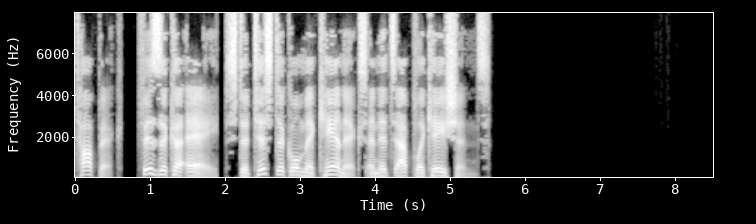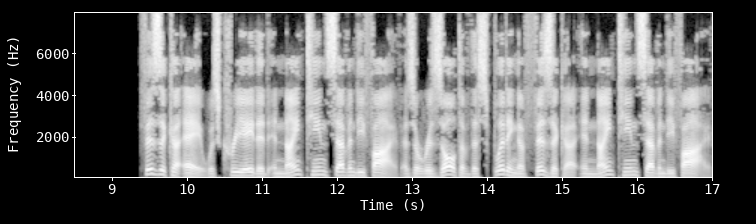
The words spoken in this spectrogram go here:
Topic Physica A, Statistical Mechanics and its Applications Physica A was created in 1975 as a result of the splitting of Physica in 1975.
